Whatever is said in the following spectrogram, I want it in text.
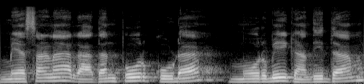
મહેસાણા, રાધનપુર, કુડા, મોરબી, ગાંધીધામ,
